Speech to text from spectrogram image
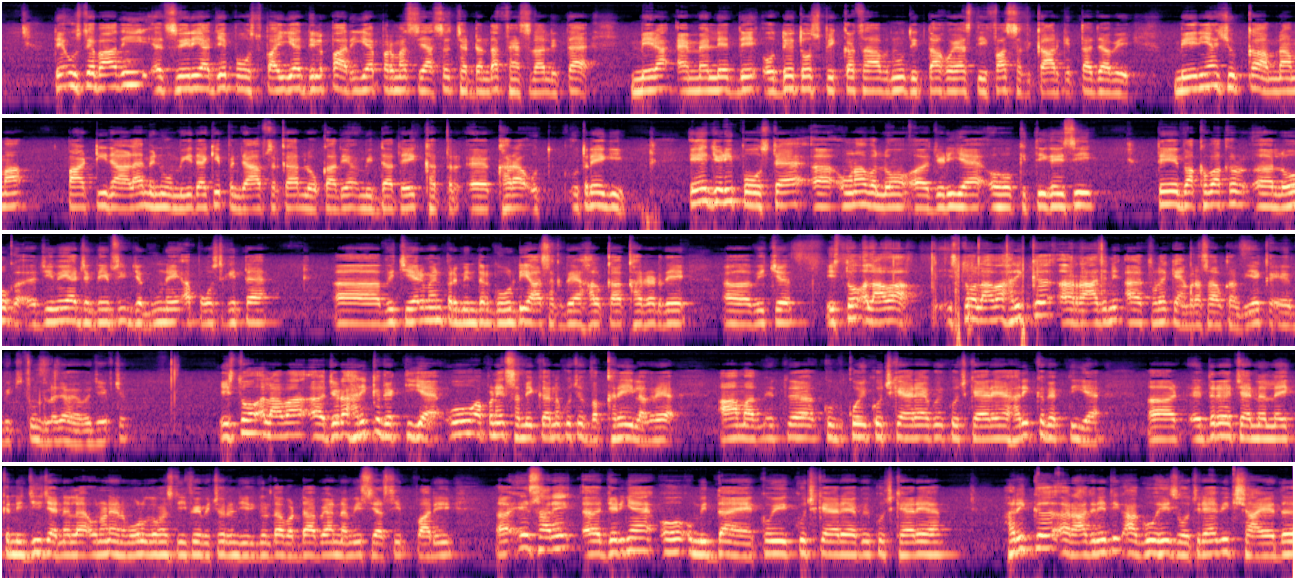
ਤੇ ਉਸ ਤੋਂ ਬਾਅਦ ਹੀ ਸਵੇਰੇ ਅੱਜ ਇਹ ਪੋਸਟ ਪਾਈ ਹੈ, ਦਿਲ ਭਾਰੀ ਹੈ, ਪਰ ਮੈਂ ਸਿਆਸਤ ਛੱਡਣ ਦਾ ਫੈਸਲਾ ਲਿੱਤਾ ਹੈ। ਮੇਰਾ ਐਮਐਲਏ ਦੇ ਅਹੁਦੇ ਤੋਂ ਸਪੀਕਰ ਸਾਹਿਬ ਨੂੰ ਦਿੱਤਾ ਹੋਇਆ ਅਸਤੀਫਾ ਸਵੀਕਾਰ ਕੀਤਾ ਜਾਵੇ। ਮੇਰੀਆਂ ਸ਼ੁਭਕਾਮਨਾਵਾਂ ਪਾਰਟੀ ਨਾਲ ਹੈ। ਮੈਨੂੰ ਉਮੀਦ ਹੈ ਕਿ ਪੰਜਾਬ ਸਰਕਾਰ ਲੋਕਾਂ ਦੀਆਂ ਉਮੀਦਾਂ ਤੇ ਖਤਰ ਖਰਾ ਉਤ- ਉਤਰੇਗੀ। ਇਹ ਜਿਹੜੀ ਪੋਸਟ ਹੈ ਉਹਨਾਂ ਵੱਲੋਂ ਜਿਹੜੀ ਹੈ, ਉਹ ਕੀਤੀ ਗਈ ਸੀ। ਅਤੇ ਵੱਖ-ਵੱਖ ਲੋਕ ਜਿਵੇਂ ਆ ਜਗਦੇਵ ਸਿੰਘ ਜੱਗੂ ਨੇ ਆ ਪੋਸਟ ਕੀਤਾ ਵੀ ਚੇਅਰਮੈਨ ਪਰਮਿੰਦਰ ਗੋਲਡੀ ਆ ਸਕਦੇ ਆ ਹਲਕਾ ਖਰੜ ਦੇ ਵਿੱਚ। ਇਸ ਤੋਂ ਇਲਾਵਾ ਇਸ ਤੋਂ ਇਲਾਵਾ ਹਰ ਇੱਕ ਅ, ਰਾਜਨੀ ਥੋੜਾ ਕੈਮਰਾ ਸਾਫ਼ ਕਰਦੀ ਹੈ ਇੱਕ ਵਿੱਚ ਧੁੰਦਲਾ ਜਿਹਾ ਹੋਇਆ ਵਾ ਜੇਬ 'ਚ। ਇਸ ਤੋਂ ਇਲਾਵਾ ਜਿਹੜਾ ਹਰ ਇੱਕ ਵਿਅਕਤੀ ਹੈ ਉਹ ਆਪਣੇ ਸਮੀਕਰਨ ਕੁਝ ਵੱਖਰੇ ਹੀ ਲੱਗ ਰਿਹਾ। ਆਮ ਆਦਮੀ ਤਾਂ ਕੋਈ ਕੁਝ ਕਹਿ ਰਿਹਾ ਕੋਈ ਕੁਝ ਕਹਿ ਰਿਹਾ ਹਰ ਇੱਕ ਵਿਅਕਤੀ ਹੈ ਇੱਧਰ ਚੈਨਲ ਨੇ ਇੱਕ ਨਿੱਜੀ ਚੈਨਲ ਹੈ ਉਹਨਾਂ ਨੇ ਅਨਮੋਲ ਗਗਨ ਅਸਤੀਫੇ ਵਿੱਚੋਂ ਰਣਜੀਤ ਗਿੱਲ ਦਾ ਵੱਡਾ ਬਿਆਨ ਨਵੀਂ ਸਿਆਸੀ ਪਾਰੀ ਇਹ ਸਾਰੇ ਜਿਹੜੀਆਂ ਉਹ ਉਮੀਦਾਂ ਹੈ ਕੋਈ ਕੁਝ ਕਹਿ ਰਿਹਾ ਕੋਈ ਕੁਝ ਕਹਿ ਰਿਹਾ। ਹਰ ਇੱਕ ਰਾਜਨੀਤਿਕ ਆਗੂ ਇਹ ਸੋਚ ਰਿਹਾ ਵੀ ਸ਼ਾਇਦ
